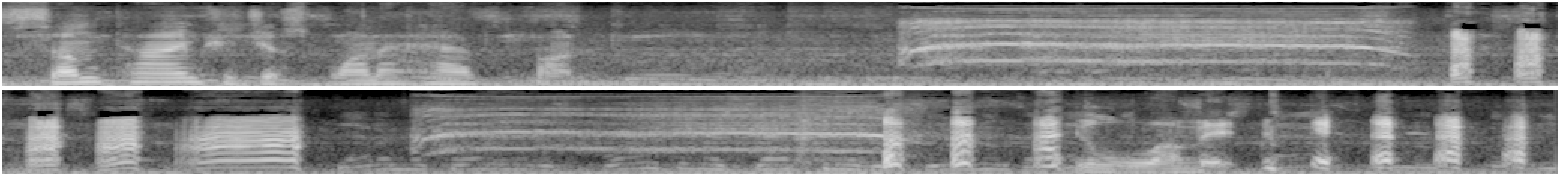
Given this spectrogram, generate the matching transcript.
Sometimes you just want to have fun. I love it.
